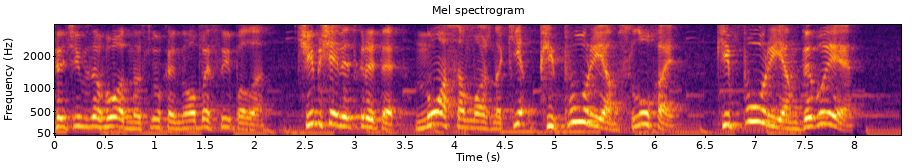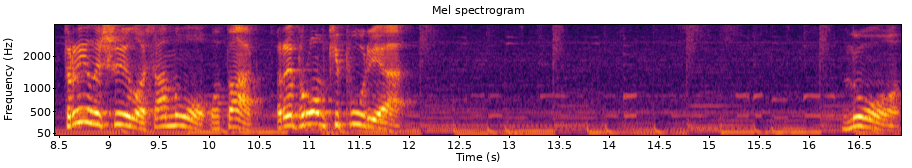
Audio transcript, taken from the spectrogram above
Та чим завгодно, слухай, ну обесипала. Чим ще відкрити? Носом можна, кі... кіпуріям, слухай. Кіпуріям, диви. Три лишилось, а ну, отак. Ребром кіпурія. Ну.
